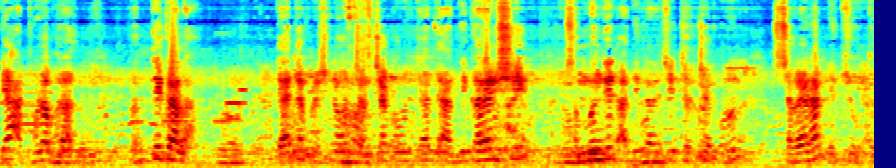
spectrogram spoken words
त्या आठवड्याभरात प्रत्येकाला त्या त्या प्रश्नावर चर्चा करून त्या त्या अधिकाऱ्यांशी संबंधित अधिकाऱ्यांशी चर्चा करून सगळ्यांना लेखी उत्तर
